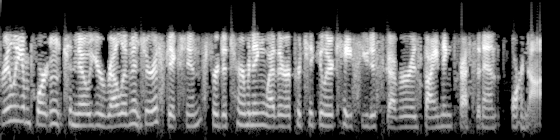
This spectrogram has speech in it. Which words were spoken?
really important to know your relevant jurisdictions for determining whether a particular case you discover is binding precedent or not.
